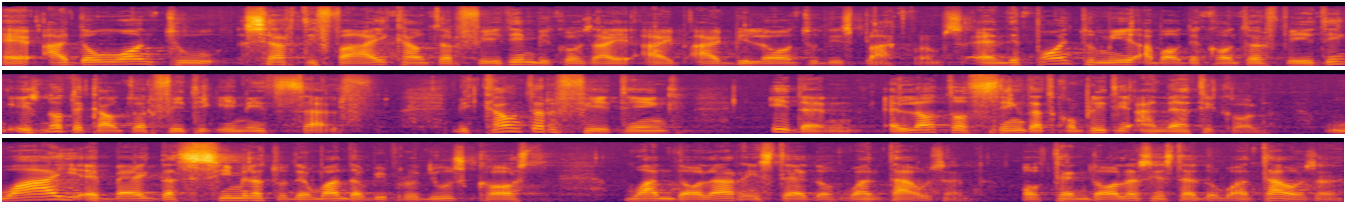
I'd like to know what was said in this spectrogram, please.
uh, I don't want to certify counterfeiting because I, I, I, belong to these platforms. And the point to me about the counterfeiting is not the counterfeiting in itself. The counterfeiting hidden a lot of things that are completely unethical. Why a bag that's similar to the one that we produce costs $1 instead of 1,000 or $10 instead of 1,000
